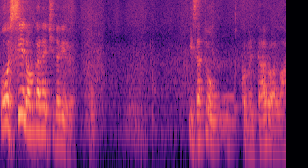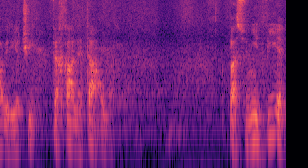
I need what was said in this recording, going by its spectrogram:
ovo sin ovoga neće da vjeruje. I zato u komentaru Allahovi riječi fehane tahuma. Pa su njih dvije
